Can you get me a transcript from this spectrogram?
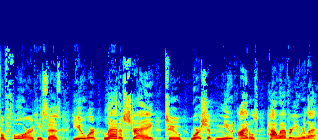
Before, he says, you were led astray to worship mute idols, however, you were led.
